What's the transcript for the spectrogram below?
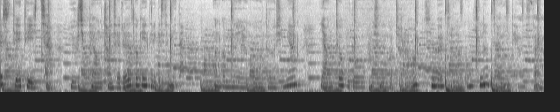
힐스테이트 2차 60평 전세를 소개해 드리겠습니다. 현관문을 열고 들어오시면 양쪽으로 보시는 것처럼 신발장하고 수납장이 되어 있어요.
